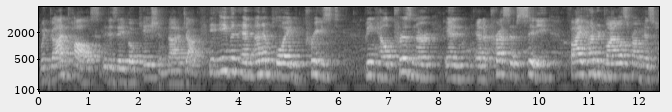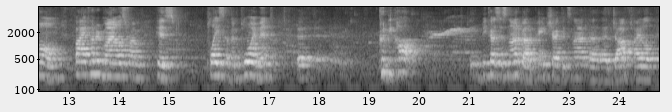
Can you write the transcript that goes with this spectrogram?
When God calls, it is a vocation, not a job. Even an unemployed priest being held prisoner in an oppressive city 500 miles from his home, 500 miles from his place of employment, uh, could be called. Because it's not about a paycheck, it's not a, a job title,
